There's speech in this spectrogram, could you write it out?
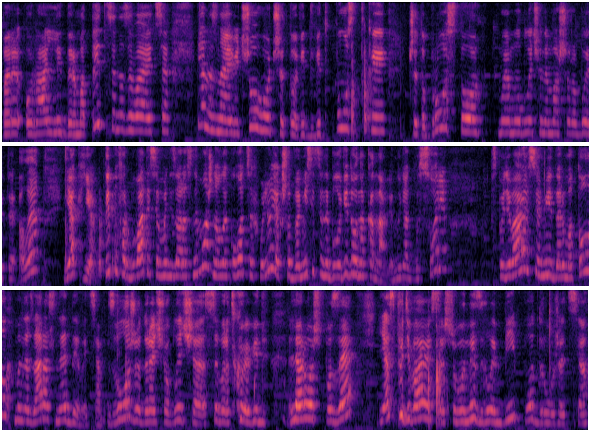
переоральний дерматит, це називається. Я не знаю від чого, чи то від відпустки, чи то просто моєму обличчю нема що робити. Але як є. Типу, фарбуватися мені зараз не можна, але кого це хвилює, якщо два місяці не було відео на каналі. Ну якби сорі. Сподіваюся, мій дерматолог мене зараз не дивиться. Зволожую, до речі, обличчя сивороткою від La Roche-Posay. Я сподіваюся, що вони з Глембі подружаться.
